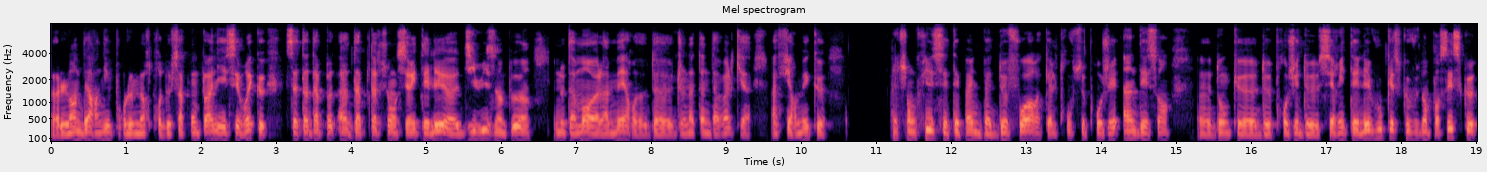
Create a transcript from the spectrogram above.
l'an dernier pour le meurtre de sa compagne. Et c'est vrai que cette adaptation en série télé divise un peu, hein, notamment la mère de Jonathan Daval qui a affirmé que son fils n'était pas une bête de foire, qu'elle trouve ce projet indécent, euh, donc euh, de projet de série télé. Vous, qu'est-ce que vous en pensez? Est-ce que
